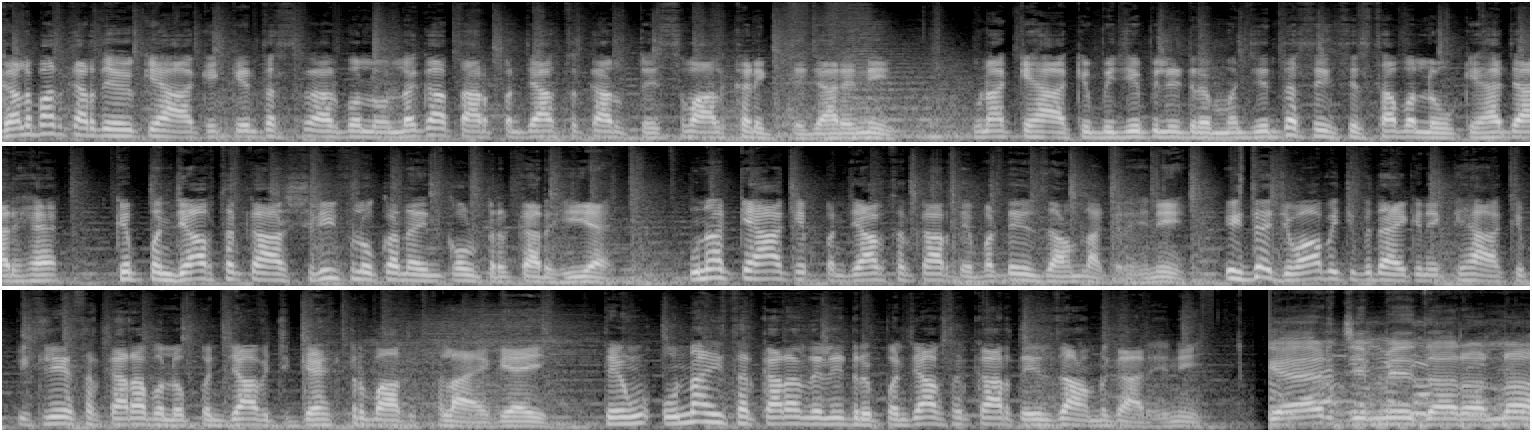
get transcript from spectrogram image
ਗੱਲਬਾਤ ਕਰਦੇ ਹੋਏ ਕਿਹਾ ਕਿ ਕੇਂਦਰ ਸਰਕਾਰ ਵੱਲੋਂ ਲਗਾਤਾਰ ਪੰਜਾਬ ਸਰਕਾਰ ਉੱਤੇ ਸਵਾਲ ਖੜੇ ਕੀਤੇ ਜਾ ਰਹੇ ਨੇ। ਉਨ੍ਹਾਂ ਕਿਹਾ ਕਿ ਬੀਜੇਪੀ ਲੀਡਰ ਮਨਜਿੰਦਰ ਸਿੰਘ ਸਿਰਸਾ ਵੱਲੋਂ ਕਿਹਾ ਜਾ ਰਿਹਾ ਹੈ ਕਿ ਪੰਜਾਬ ਸਰਕਾਰ ਸ਼ਰੀਫ ਲੋਕਾਂ ਦਾ ਇਨਕਾਊਂਟਰ ਕਰ ਰਹੀ ਹੈ। ਉਨ੍ਹਾਂ ਕਿਹਾ ਕਿ ਪੰਜਾਬ ਸਰਕਾਰ ਤੇ ਵੱਡੇ ਇਲਜ਼ਾਮ ਲੱਗ ਰਹੇ ਨੇ। ਇਸ ਦੇ ਜਵਾਬ ਵਿੱਚ ਵਿਧਾਇਕ ਨੇ ਕਿਹਾ ਕਿ ਪਿਛਲੇ ਸਰਕਾਰਾਂ ਵੱਲੋਂ ਪੰਜਾਬ ਵਿੱਚ ਗੈਂਗਸਟਰਵਾਦ ਫੈਲਾਇਆ ਗਿਆ ਹੈ ਤੇ ਹੁਣ ਉਨ੍ਹਾਂ ਹੀ ਸਰਕਾਰਾਂ ਦੇ ਲੀਡਰ ਪੰਜਾਬ ਸਰਕਾਰ ਤੇ ਇਲਜ਼ਾਮ ਲਗਾ ਰਹੇ ਨੇ। ਗੈਰ ਜ਼ਿੰਮੇਦਾਰਾਨਾ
